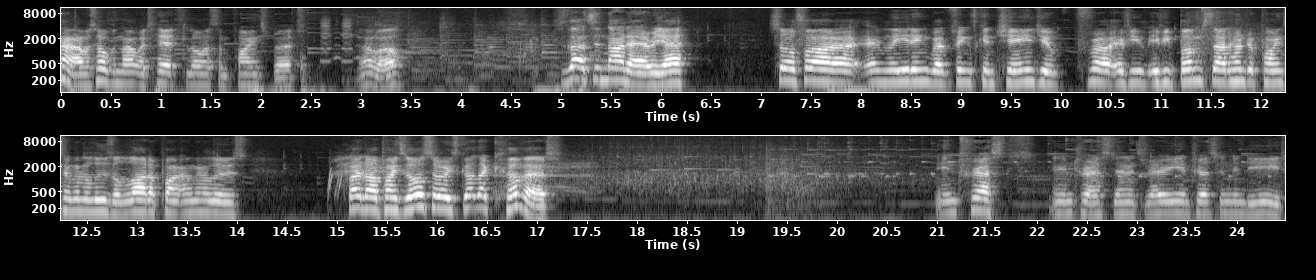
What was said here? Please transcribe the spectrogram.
Huh, I was hoping that would hit lower some points, but oh well. So that's in that area. So far, I'm leading, but things can change. You, if you if he bumps that 100 points, I'm going to lose a lot of points. I'm going to lose quite a lot of points. Also, he's got that covered. Interest, interesting. It's very interesting indeed.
